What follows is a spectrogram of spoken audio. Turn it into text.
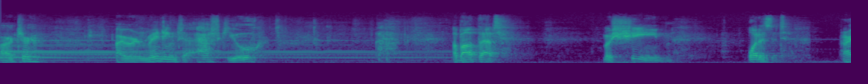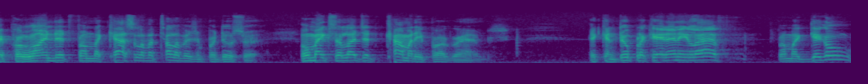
Archer, I've been meaning to ask you about that machine. What is it? I purloined it from the castle of a television producer who makes alleged comedy programs. It can duplicate any laugh from a giggle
